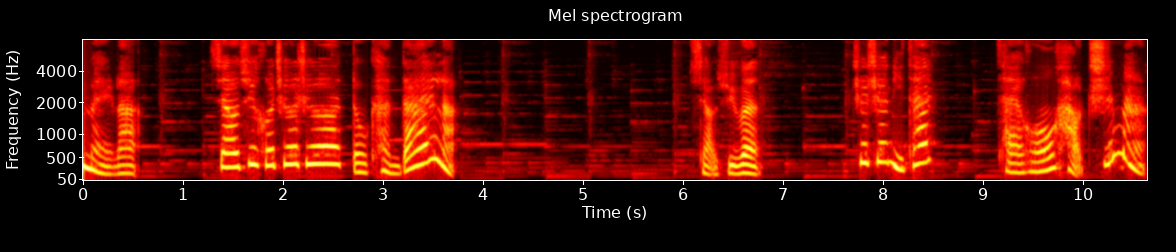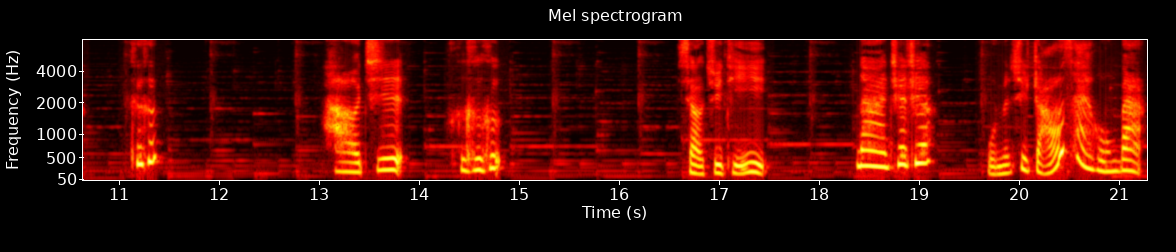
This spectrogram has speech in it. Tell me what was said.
美了！”小趣和车车都看呆了。小趣问：“车车，你猜，彩虹好吃吗？”呵呵，好吃，呵呵呵。小趣提议：“那车车，我们去找彩虹吧。”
